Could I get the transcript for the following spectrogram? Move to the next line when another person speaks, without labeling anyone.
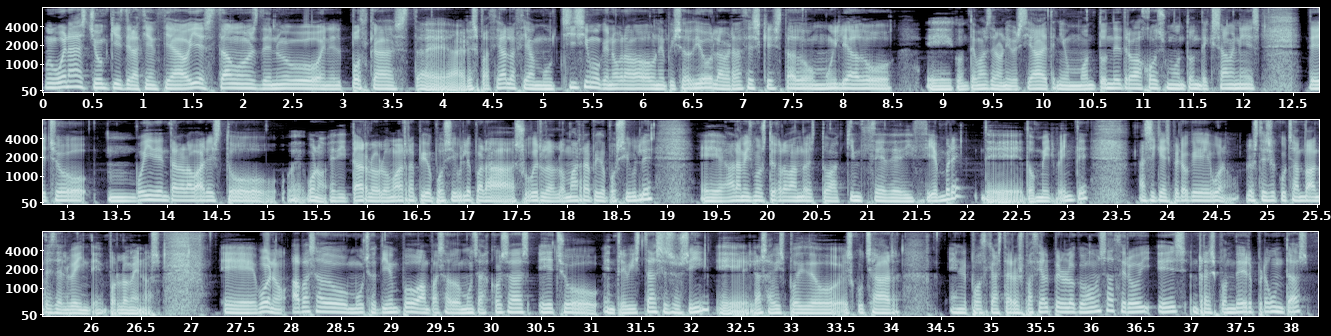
Muy buenas, junkies de la ciencia. Hoy estamos de nuevo en el podcast eh, aeroespacial. Hacía muchísimo que no grababa un episodio. La verdad es que he estado muy liado eh, con temas de la universidad. He tenido un montón de trabajos, un montón de exámenes. De hecho, mm, voy a intentar grabar esto, eh, bueno, editarlo lo más rápido posible para subirlo lo más rápido posible. ahora mismo estoy grabando esto a 15 de diciembre de 2020. Así que espero que, bueno, lo estéis escuchando antes del 20, por lo menos. Bueno, ha pasado mucho tiempo, han pasado muchas cosas. He hecho entrevistas, eso sí, eh, las habéis podido escuchar en el podcast aeroespacial, pero lo que vamos a hacer hoy es responder preguntas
